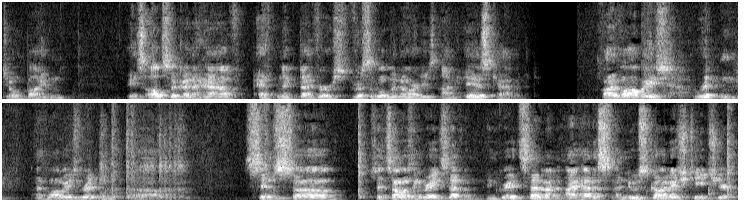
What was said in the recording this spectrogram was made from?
Joe Biden, is also going to have ethnic diverse visible minorities on his cabinet. I've always written, I've always written uh, since uh, since I was in grade seven. In grade seven, I had a, a new Scottish teacher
